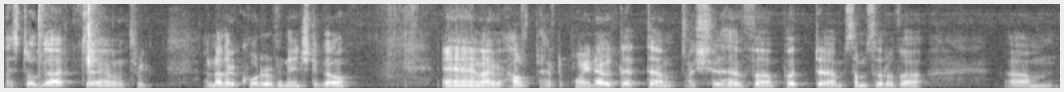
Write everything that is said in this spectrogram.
I still got um, three another quarter of an inch to go and I have to point out that um, I should have uh, put um, some sort of a um,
